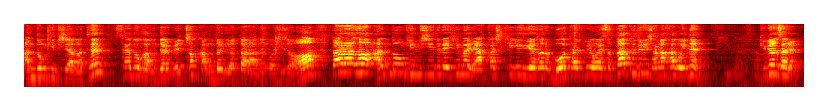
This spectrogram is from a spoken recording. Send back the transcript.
안동 김씨와 같은 세도 가문들, 외척 가문들이었다라는 것이죠. 따라서 안동 김씨들의 힘을 약화시키기 위해서는 무엇할 필요가 있었다? 그들이 장악하고 있는 비변사를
